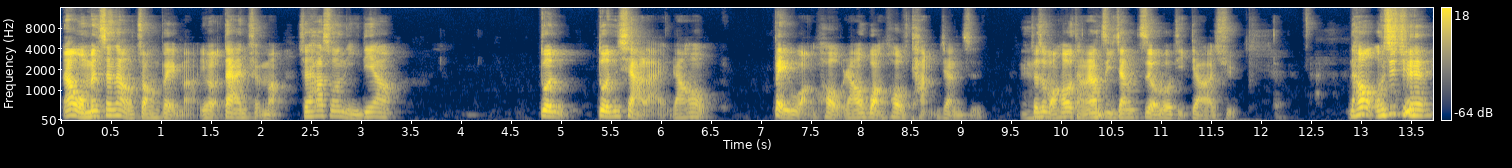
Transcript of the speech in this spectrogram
然后我们身上有装备嘛，有戴安全帽，所以他说你一定要。蹲蹲下来，然后背往后，然后往后躺，这样子，就是往后躺，让自己这样自由落体掉下去。然后我就觉得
